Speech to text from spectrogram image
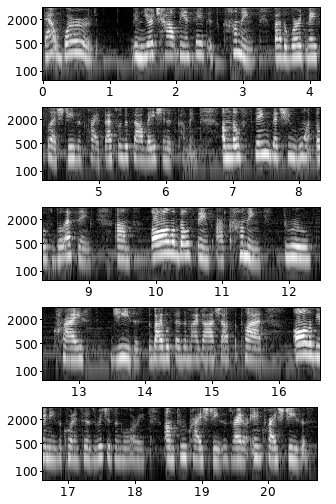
that word in your child being saved is coming by the word made flesh, Jesus Christ. That's where the salvation is coming. Um, those things that you want, those blessings, um, all of those things are coming through Christ Jesus. The Bible says that my God shall supply all of your needs according to his riches and glory um, through Christ Jesus, right? Or in Christ Jesus.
